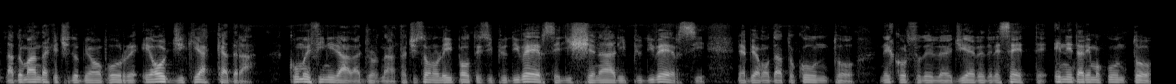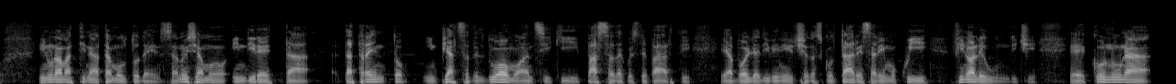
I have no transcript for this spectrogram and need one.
La domanda che ci dobbiamo porre è oggi che accadrà? Come finirà la giornata. Ci sono le ipotesi più diverse, gli scenari più diversi, ne abbiamo dato conto nel corso del GR delle 7 e ne daremo conto in una mattinata molto densa. Noi siamo in diretta da Trento, in Piazza del Duomo, anzi chi passa da queste parti e ha voglia di venirci ad ascoltare saremo qui fino alle 11 eh, con una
